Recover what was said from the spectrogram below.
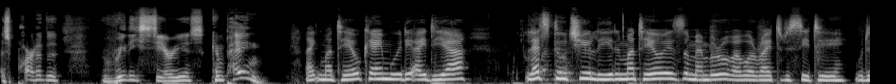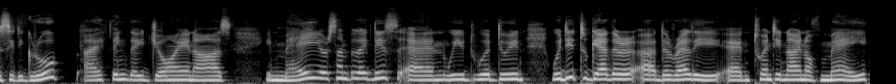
as part of a really serious campaign. like Matteo came with the idea Let's do cheerleading. Matteo is a member of our Right to the City with the City group. I think they joined us in May or something like this, and we were doing. We did together uh, the rally, and 29 of May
